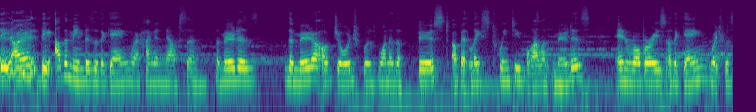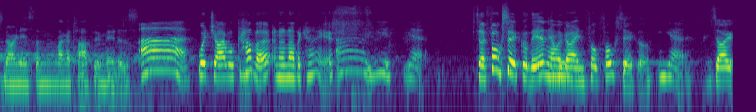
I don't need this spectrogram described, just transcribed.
The, o- the other members of the gang were hung in Nelson. The murders, the murder of George was one of the first of at least 20 violent murders and robberies of the gang, which was known as the Maungatapu murders, Ah, which I will cover in another case. ah, yes, yeah, So full circle there. Now we're Yeah. going full full circle. yeah. So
